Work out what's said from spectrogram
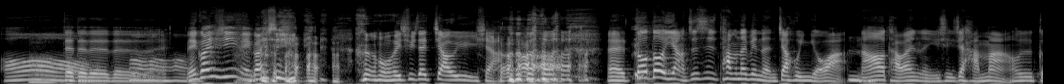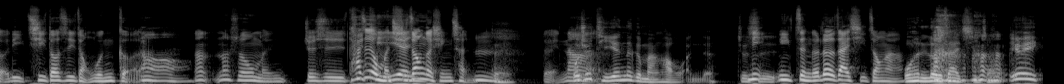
哦，对对对对对对对，没关系没关系，我回去再教育一下。哎，都都一样，就是他们那边的人叫荤油啊，然后台湾人有些叫蛤蟆或者蛤蜊，其实都是一种文蛤啦。哦，那那时候我们就是，它是我们其中的行程。嗯，对对。那我觉得体验那个蛮好玩的，就是你你整个乐在其中啊。我很乐在其中，因为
